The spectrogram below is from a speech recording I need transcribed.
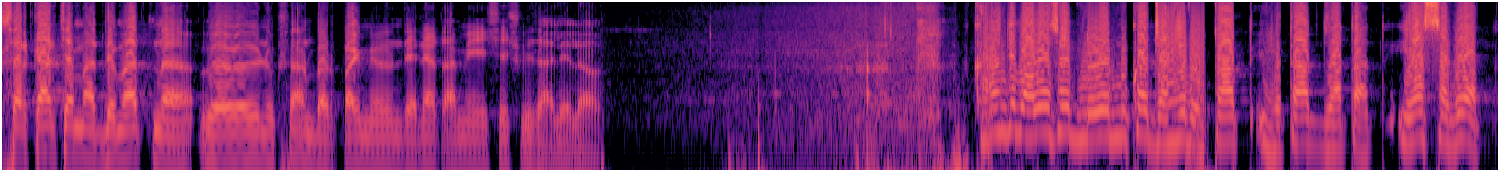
सरकारच्या माध्यमातून वेळोवेळी नुकसान भरपाई मिळवून देण्यात आम्ही यशस्वी झालेलो आहोत. खरं म्हणजे बाबासाहेब निवडणुका जाहीर होतात येतात जातात या सगळ्यात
